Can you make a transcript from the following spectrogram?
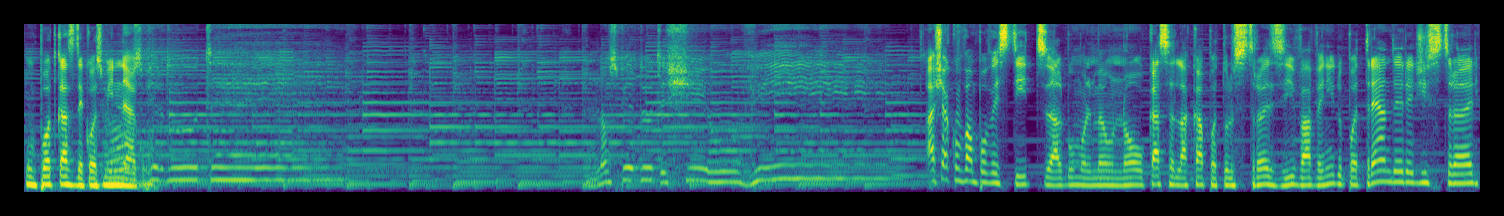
un podcast de Cosmin Neagu. Nopți pierdute și un vis. Așa cum v-am povestit, albumul meu nou, Casă la capătul străzii, va veni după 3 ani de registrări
